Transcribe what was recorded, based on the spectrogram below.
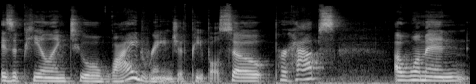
is appealing to a wide range of people. So perhaps a woman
